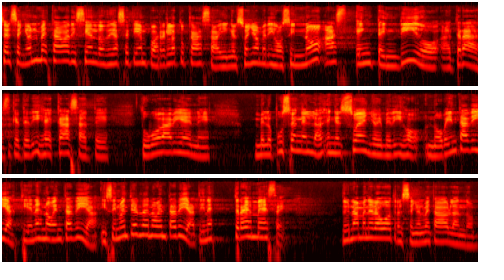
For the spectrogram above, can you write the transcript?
Sea, el Señor me estaba diciendo desde hace tiempo, arregla tu casa, y en el sueño me dijo, si no has entendido atrás que te dije, cásate, tu boda viene, me lo puso en el, en el sueño y me dijo, 90 días, tienes 90 días, y si no entiendes 90 días, tienes tres meses. De una manera u otra, el Señor me estaba hablando,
